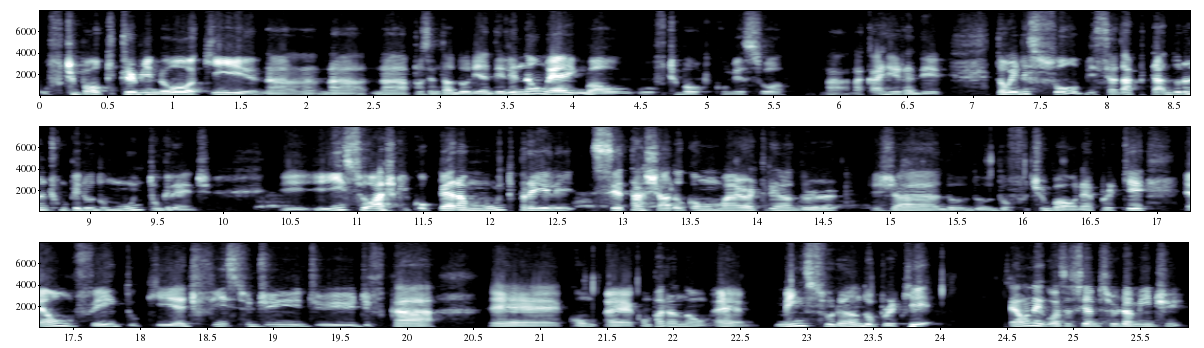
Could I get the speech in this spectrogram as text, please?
o futebol que terminou aqui na, na, na, aposentadoria dele não é igual o futebol que começou na, na, carreira dele. Então ele soube se adaptar durante um período muito grande. E, e isso eu acho que coopera muito para ele ser taxado como o maior treinador já do, do, do, futebol, né? Porque é um feito que é difícil de, de, de ficar é, com, é, comparando, não, é, mensurando, porque é um negócio assim absurdamente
